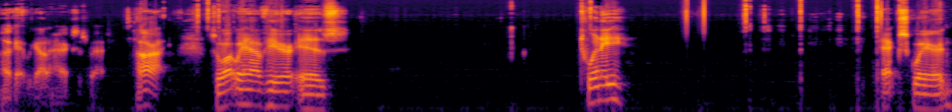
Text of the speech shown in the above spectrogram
Okay, we got our axis back. All right. So what we have here is 20 x squared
